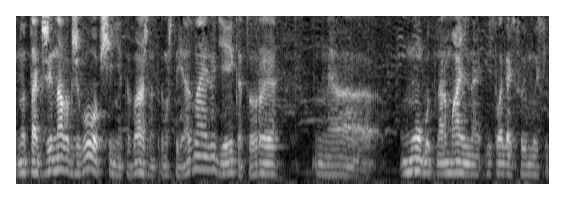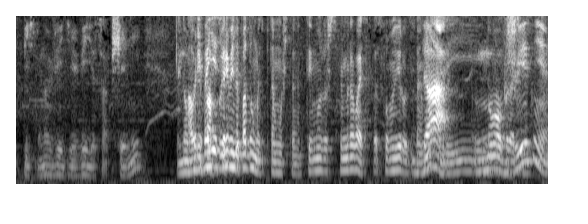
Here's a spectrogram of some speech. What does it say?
Но также и навык живого общения это важно, потому что я знаю людей, которые э, могут нормально излагать свои мысли в письменном виде, в виде сообщений. Но а у тебя есть попытке- время подумать, потому что ты можешь сформировать, сф- сформулировать свои да, мысли и... но в жизни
